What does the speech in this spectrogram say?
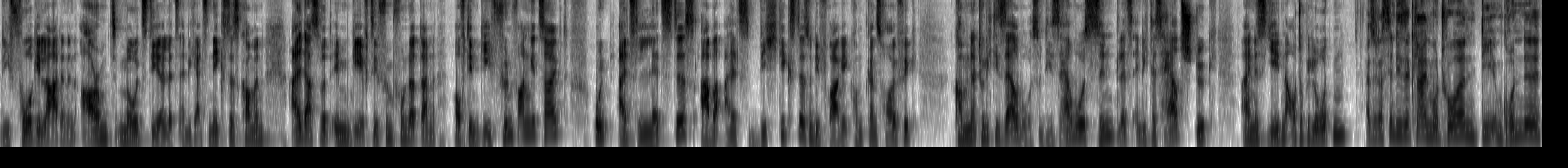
die vorgeladenen Armed Modes, die ja letztendlich als nächstes kommen. All das wird im GFC 500 dann auf dem G5 angezeigt. Und als letztes, aber als wichtigstes, und die Frage kommt ganz häufig, kommen natürlich die Servos. Und die Servos sind letztendlich das Herzstück eines jeden Autopiloten. Also das sind diese kleinen Motoren, die im Grunde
